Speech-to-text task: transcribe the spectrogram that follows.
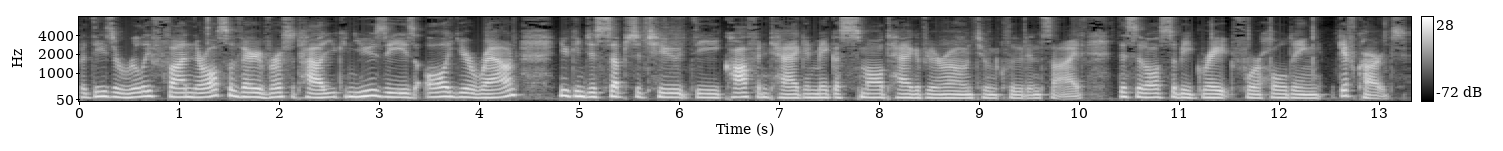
but these are really fun. They're also very versatile. You can use these all year round. You can just substitute the coffin tag and make a small tag of your own to include inside. This would also be great for holding gift cards.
